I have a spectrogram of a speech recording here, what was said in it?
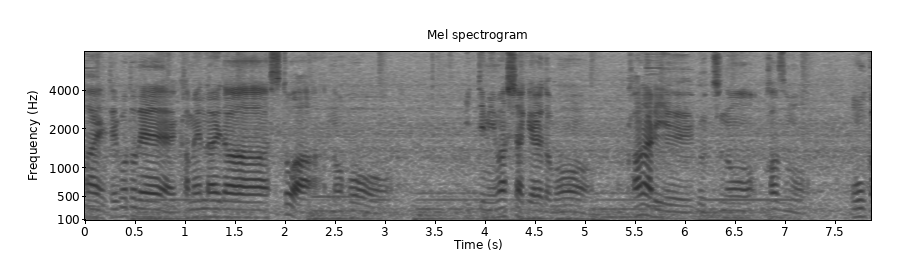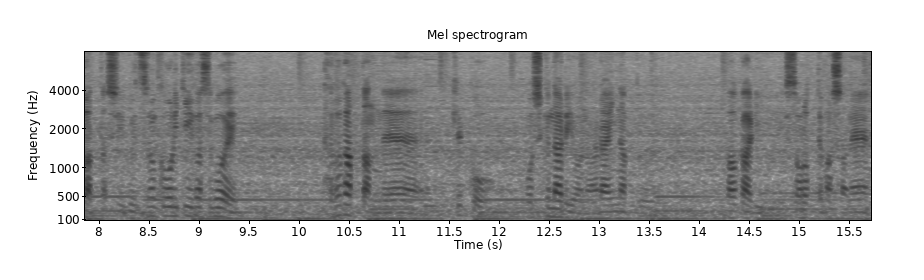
はいということで仮面ライダーストアの方行ってみましたけれどもかなりグッズの数も多かったしグッズのクオリティがすごい高かったんで結構欲しくなるようなラインナップばかり揃ってましたね。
